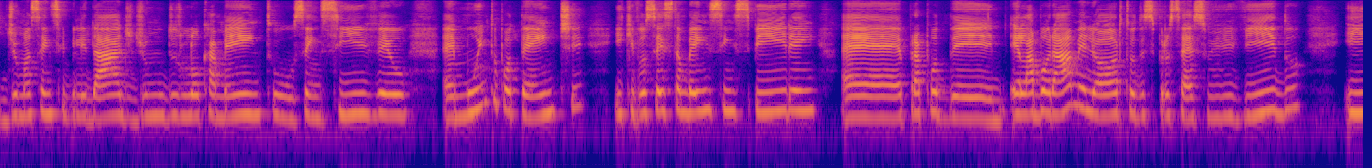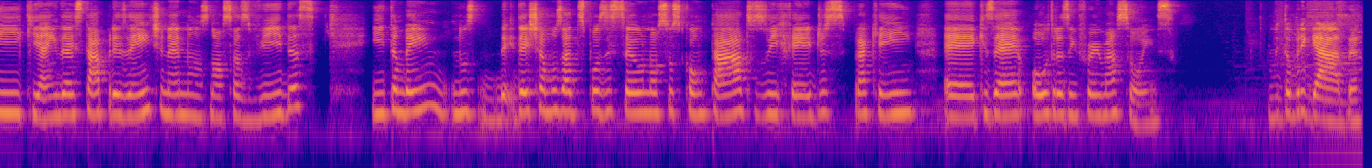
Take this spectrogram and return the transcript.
de uma sensibilidade, de um deslocamento sensível, é muito potente e que vocês também se inspirem é, para poder elaborar melhor todo esse processo vivido e que ainda está presente né, nas nossas vidas e também nos deixamos à disposição nossos contatos e redes para quem é, quiser outras informações. Muito obrigada!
